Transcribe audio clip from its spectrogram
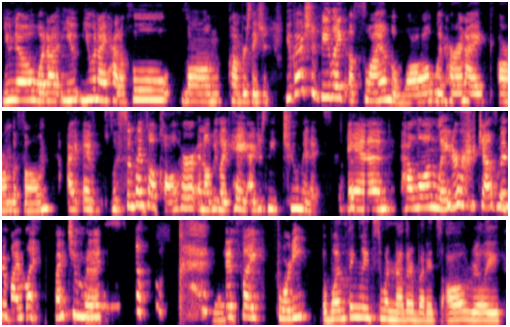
you know what I you you and I had a whole long conversation. You guys should be like a fly on the wall when her and I are on the phone. I, I sometimes I'll call her and I'll be like, "Hey, I just need 2 minutes." And how long later, Jasmine, am I like my 2 minutes? it's like 40 one thing leads to another but it's all really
